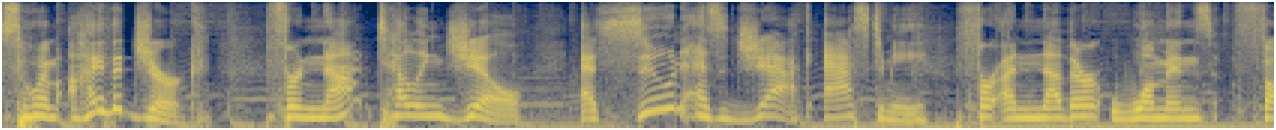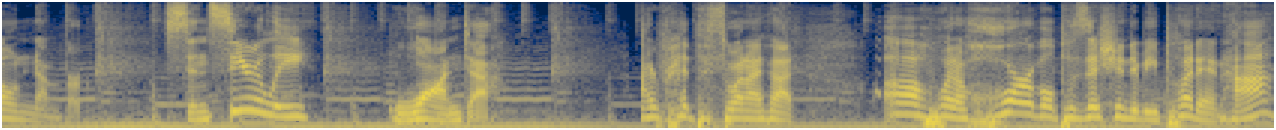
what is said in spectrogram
So, am I the jerk for not telling Jill as soon as Jack asked me for another woman's phone number? Sincerely, Wanda. I read this one, I thought, Oh, what a horrible position to be put in, huh?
